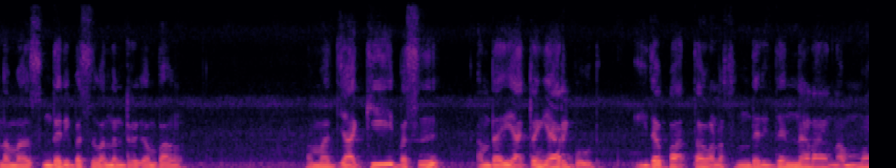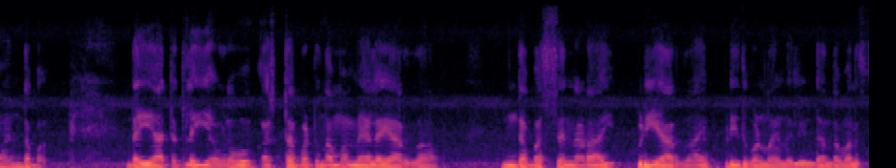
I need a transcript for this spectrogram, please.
நம்ம சுந்தரி பஸ்ஸு வந்துட்டுருக்கம்பாங்க நம்ம ஜாக்கி பஸ்ஸு அந்த ஏற்றம் ஏறி போகுது. இதை பார்த்தா பார்த்தவன சுந்தரி இது என்னடா? நம்ம இந்த இந்த ஏற்றத்தில் எவ்வளவோ கஷ்டப்பட்டு நம்ம மேலே ஏறுதான். இந்த பஸ் என்னடா இப்படி ஏறுதான்? இப்படி இது பண்ணான்னுலேண்டு அந்த மனசு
